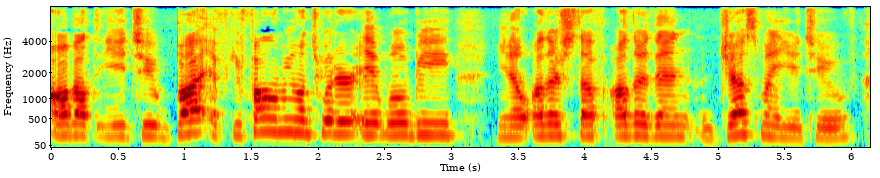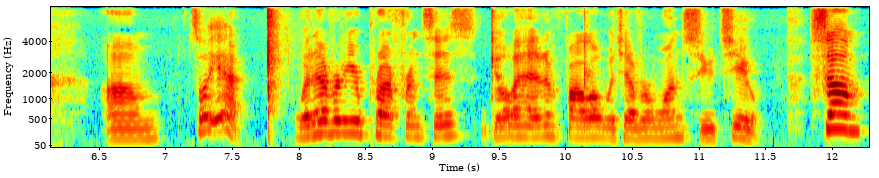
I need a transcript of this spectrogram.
all about the YouTube. But if you follow me on Twitter, it will be, you know, other stuff other than just my YouTube. Um, so yeah, whatever your preference is, go ahead and follow whichever one suits you. Some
